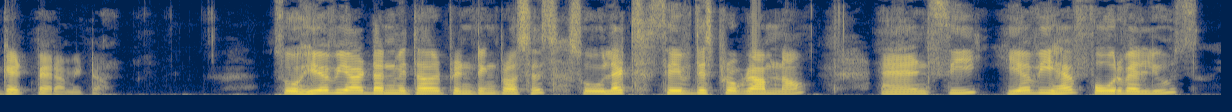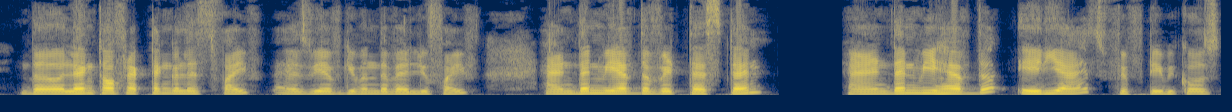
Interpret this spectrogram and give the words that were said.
get parameter. So here we are done with our printing process. So let's save this program now and see here we have four values. The length of rectangle is 5 as we have given the value 5 and then we have the width as 10 and then we have the area as 50 because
